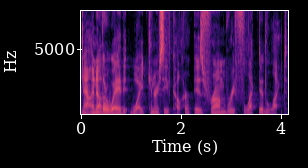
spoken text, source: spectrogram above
Now, another way that white can receive color is from reflected light.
